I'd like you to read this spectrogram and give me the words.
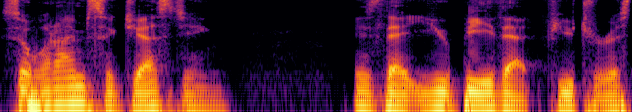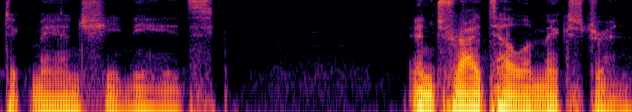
So, what I'm suggesting is that you be that futuristic man she needs and try telemixtrin.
